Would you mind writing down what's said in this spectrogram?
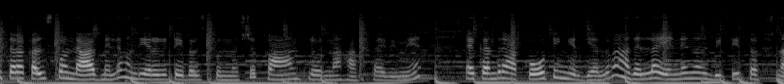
ಈ ಥರ ಕಲಿಸ್ಕೊಂಡಾದಮೇಲೆ ಒಂದು ಎರಡು ಟೇಬಲ್ ಸ್ಪೂನ್ನಷ್ಟು ಕಾರ್ನ್ಫ್ಲೋರ್ನ ಹಾಕ್ತಾಯಿದ್ದೀನಿ ಯಾಕಂದರೆ ಆ ಕೋಟಿಂಗ್ ಇರ್ಗೆಯಲ್ವ ಅದೆಲ್ಲ ಎಣ್ಣೆನಲ್ಲಿ ಬಿಟ್ಟಿದ ತಕ್ಷಣ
